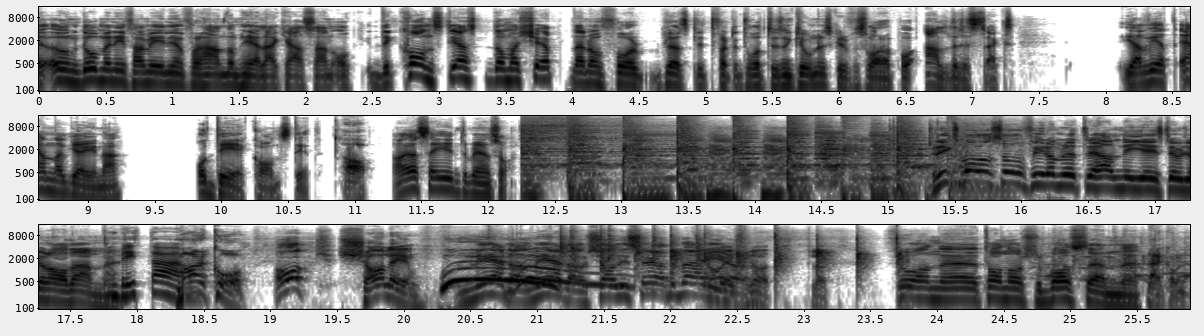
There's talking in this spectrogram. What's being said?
eh, ungdomen i familjen får hand om hela kassan och det konstigaste de har köpt när de får plötsligt 42 000 kronor ska du få svara på alldeles strax. Jag vet en av grejerna och det är konstigt. Ja. Ja, jag säger inte mer än så. Riksmorgon så fyra minuter i halv nio i studion Adam. Britta, Marco! Och Charlie! med då, med då, Charlie Söderberg Oj, förlåt. förlåt. Från eh, tonårsbossen. Där kommer.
